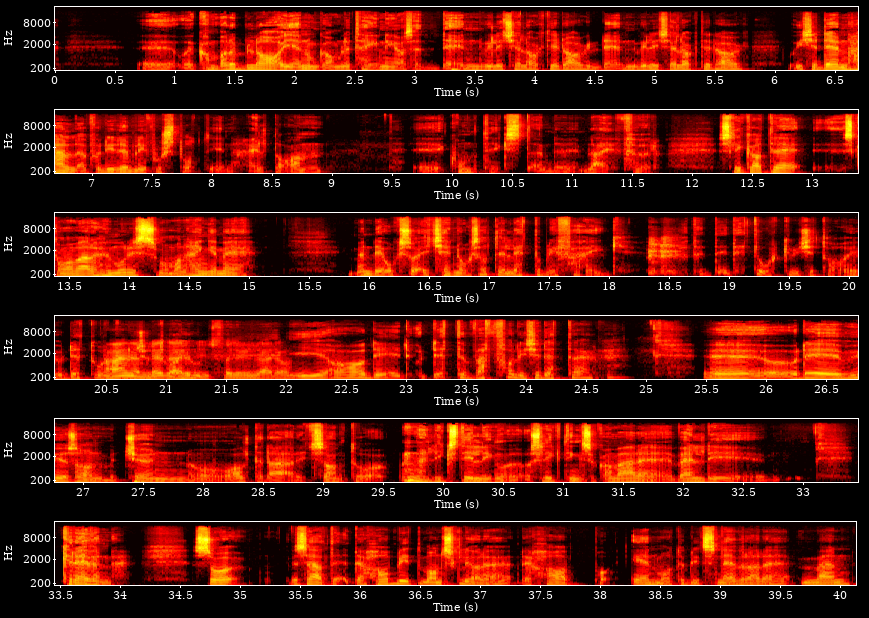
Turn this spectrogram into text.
Og jeg kan bare bla gjennom gamle tegninger og si at den ville ikke jeg lagt i dag, den ville ikke jeg lagt i dag. Og ikke den heller, fordi den blir forstått i en helt annen kontekst enn det ble før. Slik at det, skal man være humorist, så må man henge med men det også, jeg kjenner også at det er lett å bli feig. Dette orker du ikke ta i, og dette orker Nei, du ikke ta i. Det er en utfordring der òg. Ja, det, dette i hvert fall ikke dette. Eh, og det er mye sånn med kjønn og alt det der, ikke sant, og likestilling og, og slike ting som kan være veldig krevende. Så jeg vil si at det, det har blitt vanskeligere, det har på en måte blitt snevrere, men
